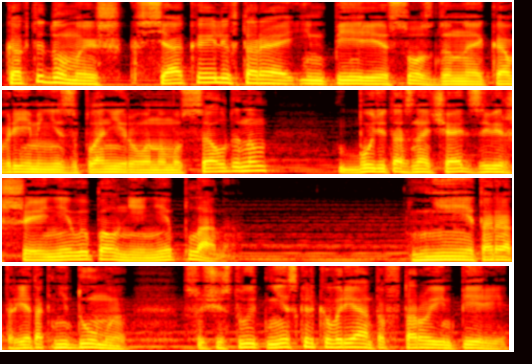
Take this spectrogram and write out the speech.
Как ты думаешь, всякая ли вторая империя, созданная ко времени запланированному Селдоном, будет означать завершение выполнения плана? Нет, оратор, я так не думаю. Существует несколько вариантов Второй империи,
